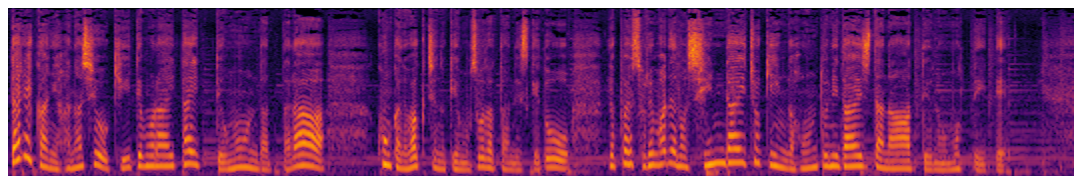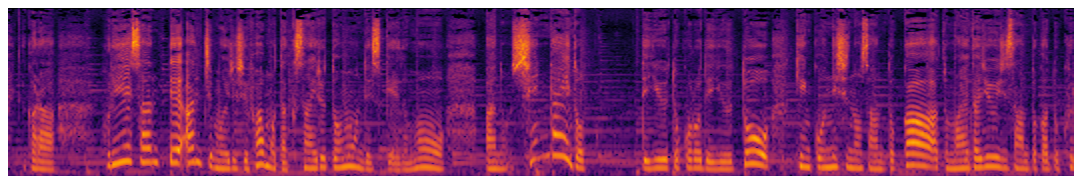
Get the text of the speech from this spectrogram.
誰かに話を聞いてもらいたいって思うんだったら今回のワクチンの件もそうだったんですけどやっぱりそれまでの信頼貯金が本当に大事だなっていうのを思っていて。だから堀江さんってアンチもいるしファンもたくさんいると思うんですけれどもあの信頼度っていうところで言うと金婚西野さんとかあと前田裕二さんとかと比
